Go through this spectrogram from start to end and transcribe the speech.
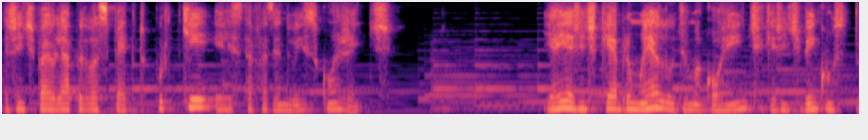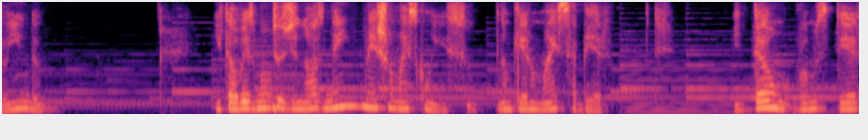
a gente vai olhar pelo aspecto por que Ele está fazendo isso com a gente. E aí a gente quebra um elo de uma corrente que a gente vem construindo e talvez muitos de nós nem mexam mais com isso, não queiram mais saber. Então, vamos ter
